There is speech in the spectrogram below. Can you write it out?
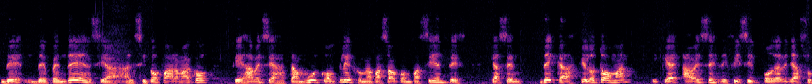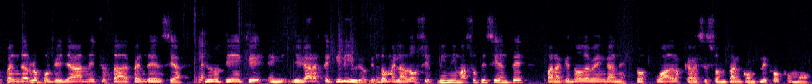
de dependencia al psicofármaco, que es a veces hasta muy complejo. Me ha pasado con pacientes que hacen décadas que lo toman y que a veces es difícil poder ya suspenderlo porque ya han hecho esta dependencia y uno tiene que eh, llegar a este equilibrio, que tome la dosis mínima suficiente para que no devengan estos cuadros que a veces son tan complejos como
